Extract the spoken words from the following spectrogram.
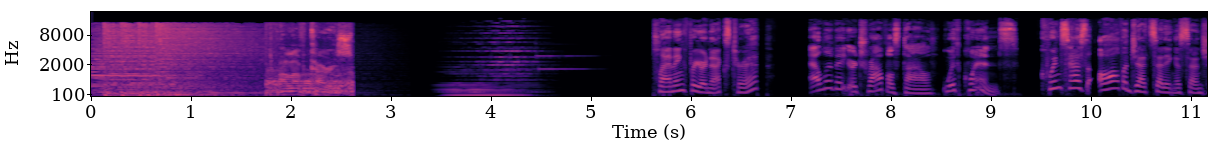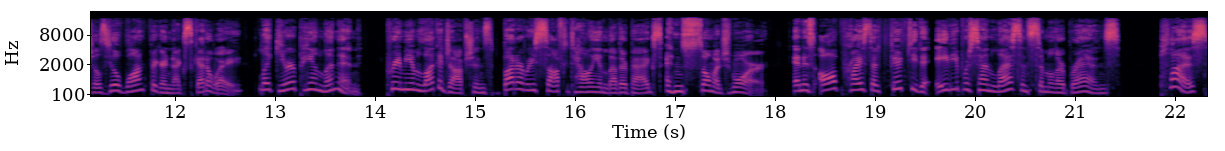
I love curries. Planning for your next trip? Elevate your travel style with Quince. Quince has all the jet setting essentials you'll want for your next getaway, like European linen, premium luggage options, buttery soft Italian leather bags, and so much more. And is all priced at 50 to 80% less than similar brands. Plus,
